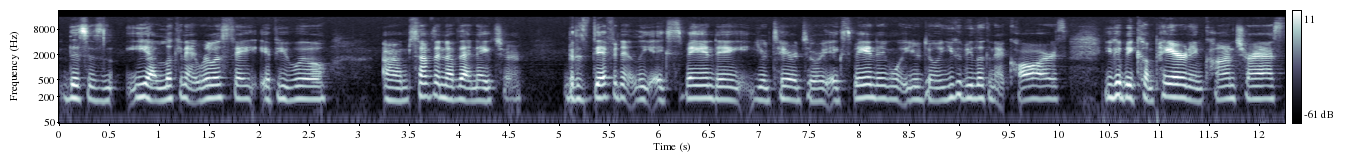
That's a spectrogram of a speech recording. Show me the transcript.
this is, yeah, looking at real estate, if you will, um, something of that nature but it's definitely expanding your territory, expanding what you're doing. You could be looking at cars, you could be comparing and contrast,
